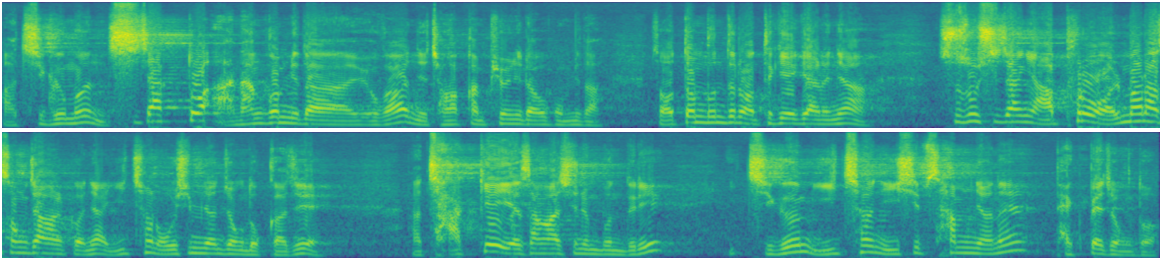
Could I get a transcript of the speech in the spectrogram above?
아, 지금은 시작도 안 한 겁니다. 요가 이제 정확한 표현이라고 봅니다. 그래서 어떤 분들은 어떻게 얘기하느냐? 수소 시장이 앞으로 얼마나 성장할 거냐? 2050년 정도까지 아, 작게 예상하시는 분들이 지금 2023년에 100배 정도.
